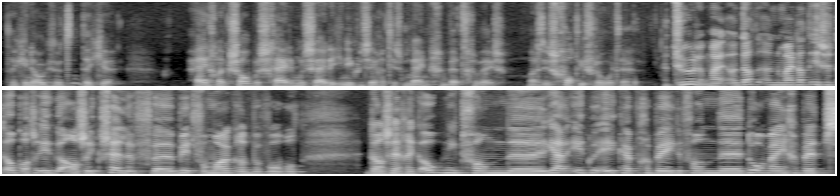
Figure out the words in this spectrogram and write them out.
dat je, nooit, dat je eigenlijk zo bescheiden moet zijn dat je niet kunt zeggen: het is mijn gebed geweest, maar het is God die verhoord heeft. Tuurlijk, maar dat, maar dat is het ook als ik, als ik zelf eh, bid voor Margaret bijvoorbeeld. Dan zeg ik ook niet van, eh, ja, ik, ik heb gebeden van, eh, door mijn gebed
